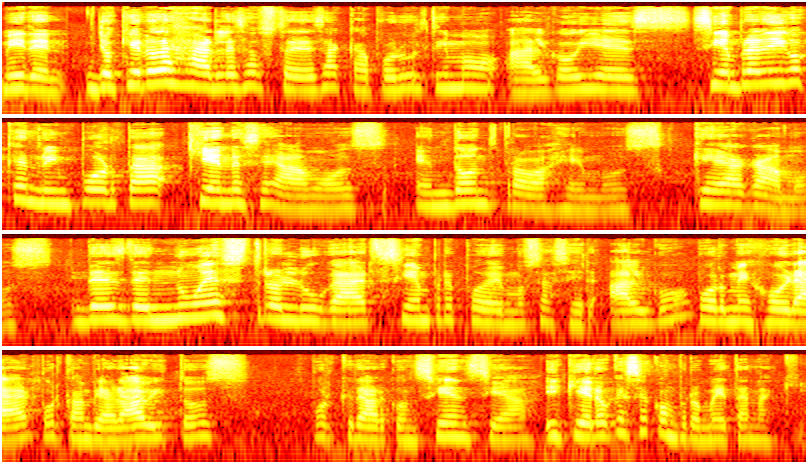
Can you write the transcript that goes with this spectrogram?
Miren, yo quiero dejarles a ustedes acá por último algo y es, siempre digo que no importa quiénes seamos, en dónde trabajemos, qué hagamos, desde nuestro lugar siempre podemos hacer algo por mejorar, por cambiar hábitos, por crear conciencia y quiero que se comprometan aquí.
